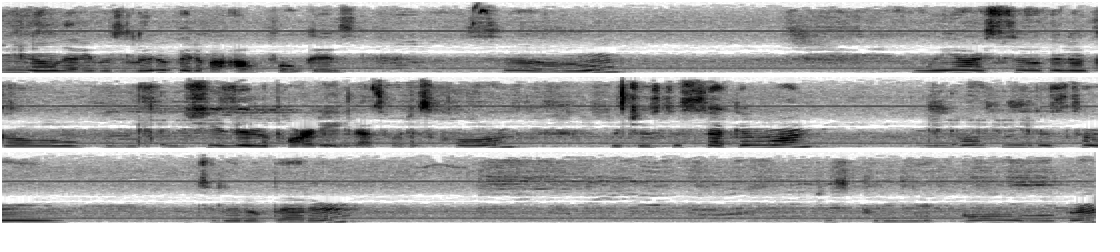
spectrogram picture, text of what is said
didn't know that it was a little bit of an out focus so we are still gonna go she's in the party that's what it's called which is the second one and hopefully this time it's a little better. Just putting it all over.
